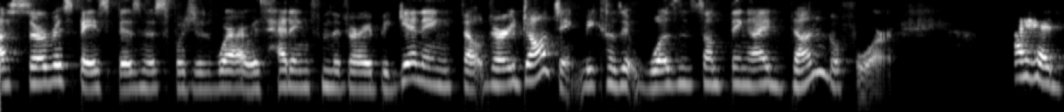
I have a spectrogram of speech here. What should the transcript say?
a service based business, which is where I was heading from the very beginning, felt very daunting because it wasn't something I'd done before. I had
